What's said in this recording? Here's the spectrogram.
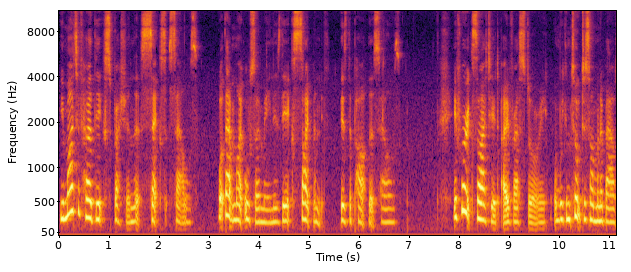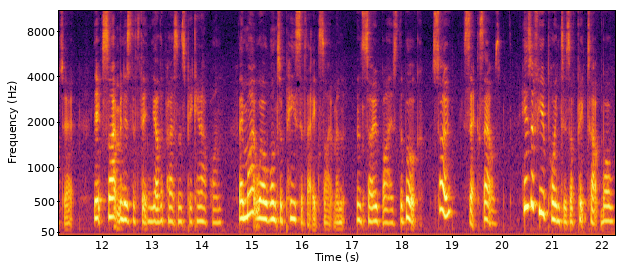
You might have heard the expression that sex sells. What that might also mean is the excitement is the part that sells. If we're excited over our story and we can talk to someone about it, the excitement is the thing the other person's picking up on. They might well want a piece of that excitement and so buys the book. So, sex sells. Here's a few pointers I've picked up while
